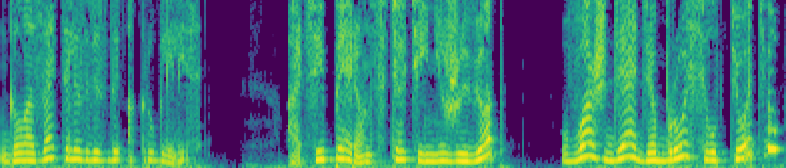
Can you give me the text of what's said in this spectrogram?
Глаза телезвезды округлились. А теперь он с тетей не живет? Ваш дядя бросил тетю?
